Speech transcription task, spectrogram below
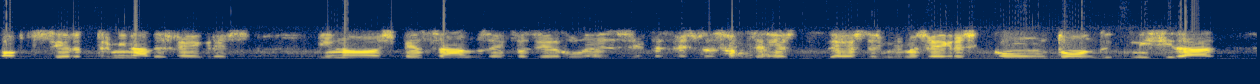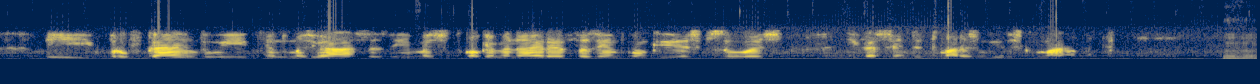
obedecer a determinadas regras e nós pensámos em fazê-las, em fazer as pessoas obedecerem estas mesmas regras com um tom de comicidade e provocando e tendo umas graças, e, mas de qualquer maneira fazendo com que as pessoas tivessem de tomar as medidas que tomaram. Uhum.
